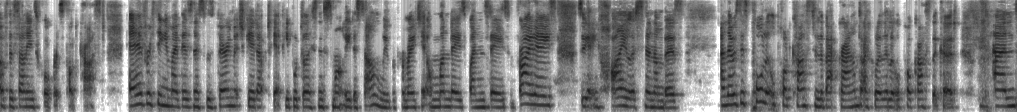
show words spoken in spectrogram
of the Selling to Corporates podcast. Everything in my business was very much geared up to get people to listen to Smart Leader Sell, and we would promote it on Mondays, Wednesdays, and Fridays. So getting high listener numbers. And there was this poor little podcast in the background. I call it the little podcast that could. And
